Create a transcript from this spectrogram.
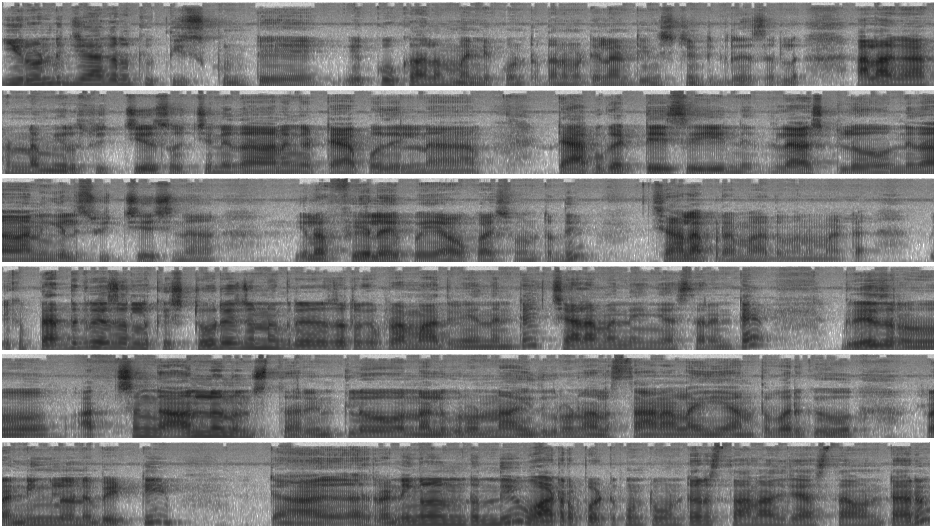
ఈ రెండు జాగ్రత్తలు తీసుకుంటే ఎక్కువ కాలం మన్నికుంటుంది అనమాట ఇలాంటి ఇన్స్టెంట్ గ్రేజర్లు అలా కాకుండా మీరు స్విచ్ చేసి వచ్చి నిదానంగా ట్యాప్ వదిలినా ట్యాప్ కట్టేసి లాస్ట్లో నిదానంగా వెళ్ళి స్విచ్ చేసినా ఇలా ఫెయిల్ అయిపోయే అవకాశం ఉంటుంది. చాలా ప్రమాదం అనమాట ఇక పెద్ద గ్రేజర్లకి స్టోరేజ్ ఉన్న గ్రేజర్లకు ప్రమాదం ఏంటంటే చాలామంది ఏం చేస్తారంటే గ్రేజర్ అచ్చంగా ఆన్లో ఉంచుతారు. ఇంట్లో నలుగురున్న ఐదుగురున్న వాళ్ళ స్థానాలు అయ్యి అంతవరకు రన్నింగ్లోనే పెట్టి రన్నింగ్లో ఉంటుంది. వాటర్ పట్టుకుంటూ ఉంటారు స్నానాలు చేస్తూ ఉంటారు.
